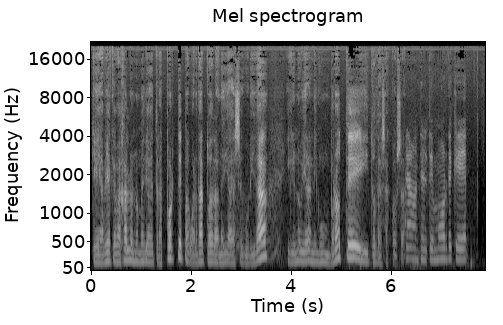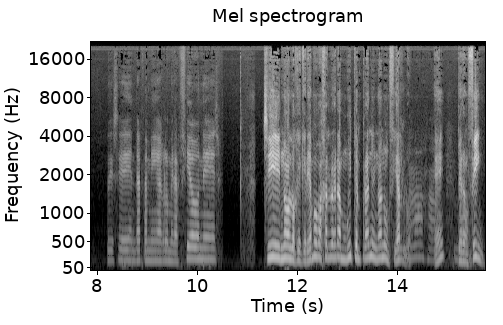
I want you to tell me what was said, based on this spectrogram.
que había que bajarlo en los medios de transporte para guardar todas las medidas de seguridad y que no hubiera ningún brote y todas esas cosas. Claro, ante el temor de que pudiesen dar también aglomeraciones. Sí, no, lo que queríamos bajarlo era muy temprano y no anunciarlo. ¿eh? Pero en fin,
